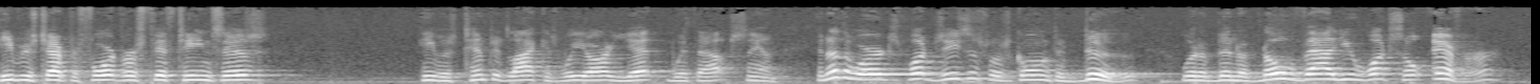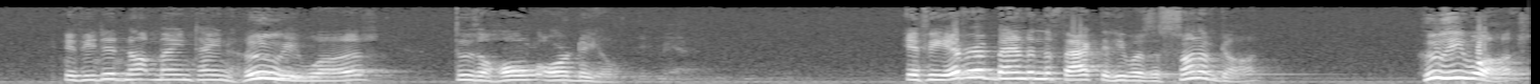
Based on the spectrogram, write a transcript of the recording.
Hebrews chapter 4, verse 15 says, He was tempted like as we are, yet without sin. In other words, what Jesus was going to do would have been of no value whatsoever if he did not maintain who he was through the whole ordeal. If he ever abandoned the fact that he was the Son of God, who he was,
